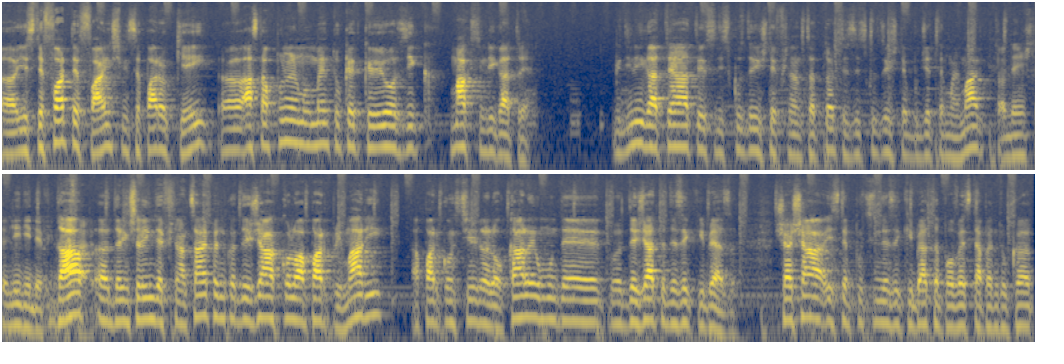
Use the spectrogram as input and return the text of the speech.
Uh, Este foarte fain și mi se pare ok. Uh, Asta până în momentul, cred că eu zic, maxim Liga 3. Din Liga 3 trebuie să discuți de niște finanțatori, trebuie să discuți de niște bugete mai mari, Sau de niște linii de da, finanțare. de niște linii de finanțare, pentru că deja acolo apar primarii, apar consiliile locale, unde uh, deja te dezechilibrează. Și așa este puțin dezechilibrată povestea, pentru că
